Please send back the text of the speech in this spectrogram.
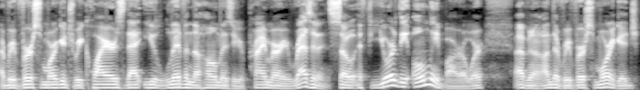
a reverse mortgage requires that you live in the home as your primary residence. So if you're the only borrower uh, on the reverse mortgage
